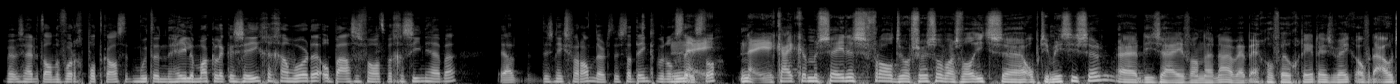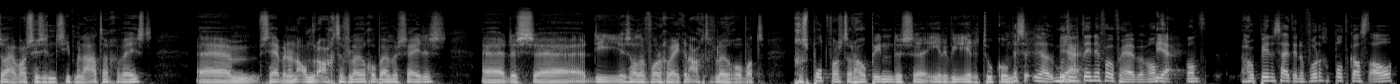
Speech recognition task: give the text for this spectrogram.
we zeiden het al in de vorige podcast. Het moet een hele makkelijke zege gaan worden op basis van wat we gezien hebben. Ja, er is niks veranderd. Dus dat denken we nog steeds, toch? Nee, kijk, Mercedes, vooral George Russell, was wel iets eh, optimistischer. Eh, die zei van, eh, nou, we hebben echt wel veel geleerd deze week over de auto. Hij was dus in de simulator geweest. Ehm, ze hebben een andere achtervleugel bij Mercedes. Eh, dus eh, die zat er vorige week een achtervleugel wat gespot was door hoop in. Dus eh eerder wie eerder toekomt. Dus, ja, daar moeten Ja. we het meteen even over hebben. Want, Ja. want Hopin zei het in de vorige podcast al.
